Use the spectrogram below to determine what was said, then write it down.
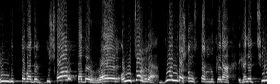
হিন্দুত্ববাদের দূষর, তাদের রয়ের অনুচররা, গোয়েন্দা সংস্থার লোকেরা এখানে ছিল,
